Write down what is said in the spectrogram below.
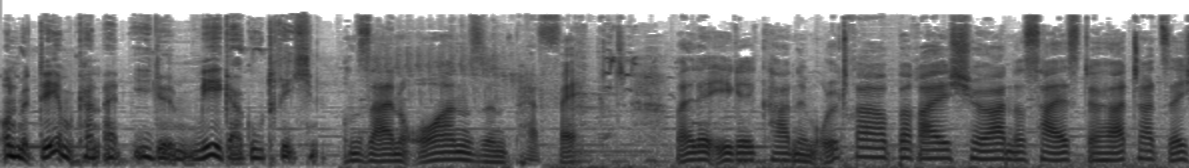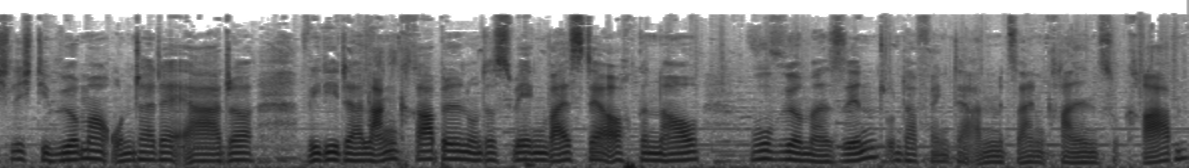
Und mit dem kann ein Igel mega gut riechen. Und seine Ohren sind perfekt, weil der Igel kann im Ultrabereich hören. Das heißt, er hört tatsächlich die Würmer unter der Erde, wie die da langkrabbeln. Und deswegen weiß der auch genau, wo Würmer sind. Und da fängt er an, mit seinen Krallen zu graben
